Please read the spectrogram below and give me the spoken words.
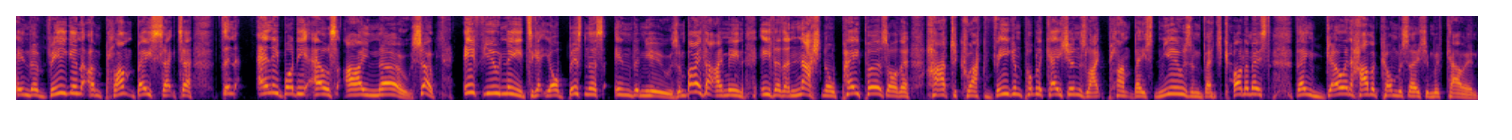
in the vegan and plant based sector than anybody else I know. So, if you need to get your business in the news, and by that I mean either the national papers or the hard to crack vegan publications like Plant Based News and vegconomist, then go and have a conversation with Karen.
